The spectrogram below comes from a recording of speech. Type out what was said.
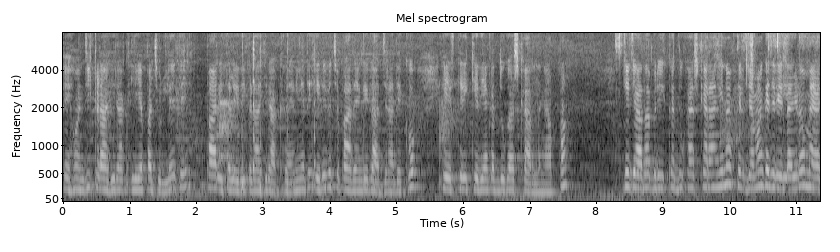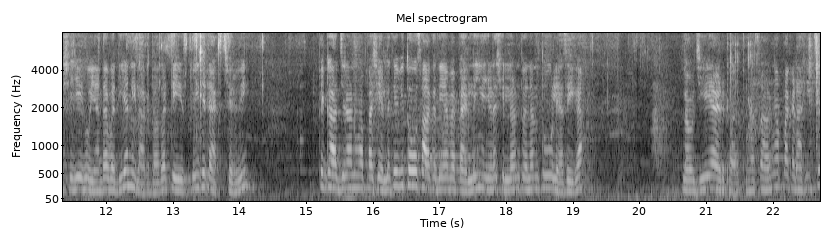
ਤੇ ਹੁਣ ਜੀ ਕੜਾਹੀ ਰੱਖ ਲਈ ਆਪਾਂ ਚੁੱਲ੍ਹੇ ਤੇ। ਭਾਰੀ ਤਲੇ ਦੀ ਕੜਾਹੀ ਰੱਖ ਲੈਣੀ ਹੈ ਤੇ ਇਹਦੇ ਵਿੱਚ ਪਾ ਦਿਆਂਗੇ ਗਾਜਰਾਂ। ਦੇਖੋ, ਇਸ ਤਰੀਕੇ ਦੀਆਂ ਕੱਦੂਕਸ਼ ਕਰ ਲਈਆਂ ਆਪਾਂ। ਜੇ ਜ਼ਿਆਦਾ ਬਰੀਕ ਕੱਦੂਕਸ਼ ਕਰਾਂਗੇ ਨਾ, ਫਿਰ ਜਮਾਂ ਗਜਰੇਲਾ ਜਿਹੜਾ ਉਹ ਮੈਸ਼ ਜੇ ਹੋ ਜਾਂਦਾ, ਵਧੀਆ ਨਹੀਂ ਲੱਗਦਾ। ਉਹਦਾ ਟੇਸਟ ਵੀ ਤੇ ਟੈਕਸਚਰ ਵੀ। ਤੇ ਗਾਜਰਾਂ ਨੂੰ ਆਪਾਂ ਛਿੱਲ ਕੇ ਵੀ ਧੋ ਸਕਦੇ ਆ ਮੈਂ ਪਹਿਲਾਂ ਹੀ ਆ ਜਿਹੜਾ ਛਿੱਲਣ ਤੋਂ ਇਹਨਾਂ ਨੂੰ ਧੋ ਲਿਆ ਸੀਗਾ। ਲਓ ਜੀ, ਇਹ ਐਡ ਕਰਤੀਆਂ ਸਾਰੀਆਂ ਆਪਾਂ ਕੜਾਹੀ 'ਚ।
